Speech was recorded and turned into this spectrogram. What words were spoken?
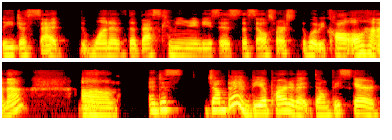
lee just said one of the best communities is the salesforce what we call ohana. Yeah. um, and just jump in, be a part of it. Don't be scared.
